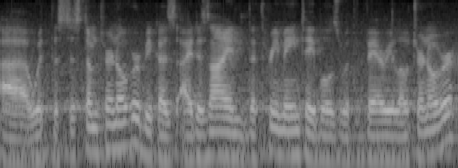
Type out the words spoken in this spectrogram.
uh, with the system turnover because I designed the three main tables with very low turnover.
